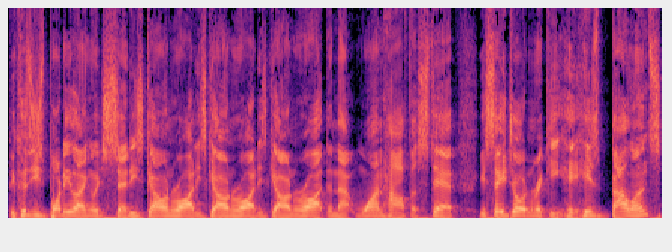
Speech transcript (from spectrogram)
because his body language said he's going right, he's going right, he's going right. Then that one half a step, you see Jordan Riki, his balance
